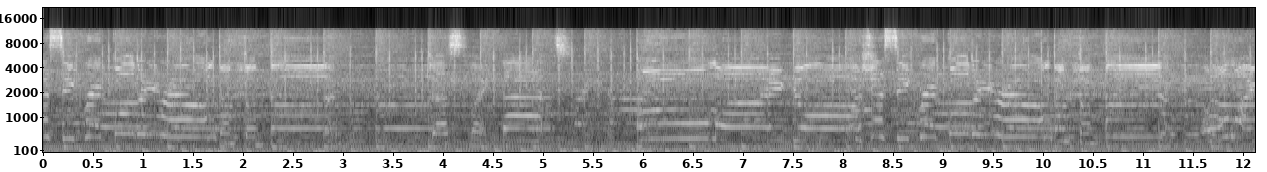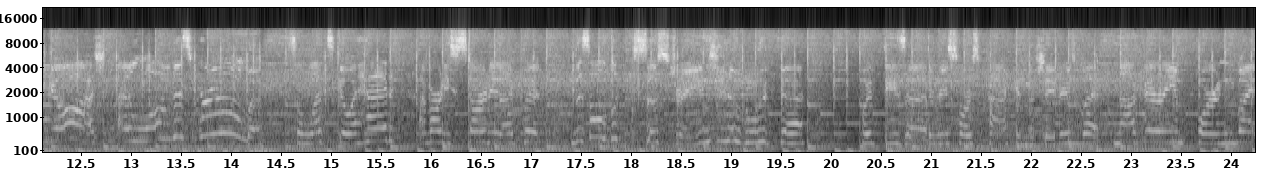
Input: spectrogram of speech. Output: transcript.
a secret golden room. Dun dun dun. Just like that. Oh my gosh, a secret golden room. Dun dun dun. Oh my gosh, I love this room. So let's go ahead. I've already started. I put this all looks so strange with the with these uh, the resource pack and the shaders, but not very important. But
